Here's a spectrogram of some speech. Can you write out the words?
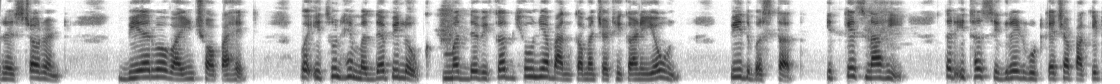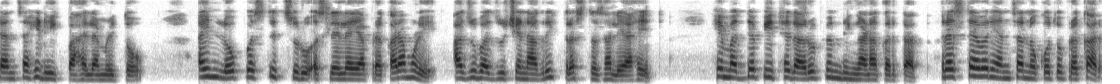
रेस्टॉरंट बियर व वाईन शॉप आहेत. व इथून हे मद्यपी लोक मद्य विकत घेऊन या बांधकामाच्या ठिकाणी येऊन पीत बसतात. इतकेच नाही तर इथं सिगरेट गुटख्याच्या पाकिटांचाही ढीक पाहायला मिळतो. ऐन लोकवस्तीत सुरू असलेल्या या प्रकारामुळे आजूबाजूचे नागरिक त्रस्त झाले आहेत. हे मद्यपी इथे दारू पिऊन धिंगाणा करतात. रस्त्यावर यांचा नको तो प्रकार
